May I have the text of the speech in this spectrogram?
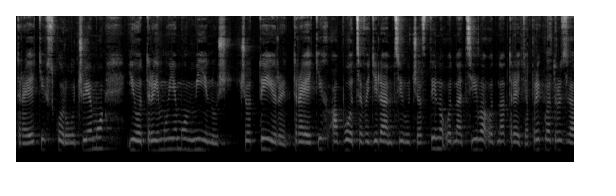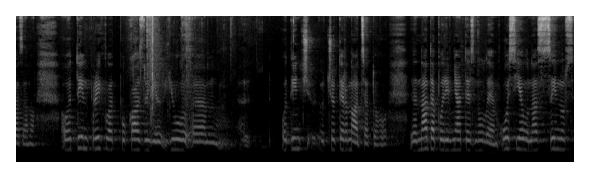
третіх, скорочуємо і отримуємо мінус 4 третіх, або це виділяємо цілу частину, 1 ціла, 1 третя. Приклад розв'язано. Один приклад показує ю, ем, 1,14. Треба порівняти з нулем. Ось є у нас синус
